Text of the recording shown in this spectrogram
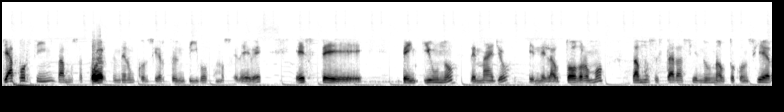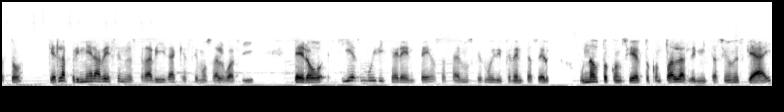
ya por fin vamos a poder tener un concierto en vivo como se debe. Este 21 de mayo en el autódromo vamos a estar haciendo un autoconcierto, que es la primera vez en nuestra vida que hacemos algo así, pero sí es muy diferente, o sea, sabemos que es muy diferente hacer un autoconcierto con todas las limitaciones que hay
